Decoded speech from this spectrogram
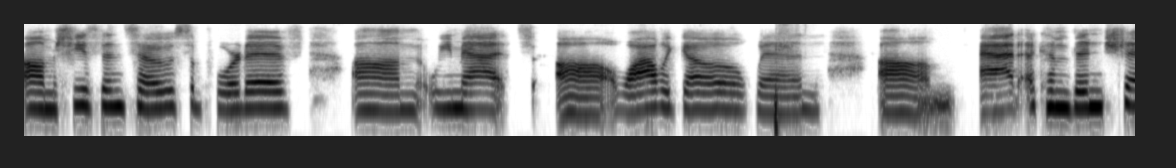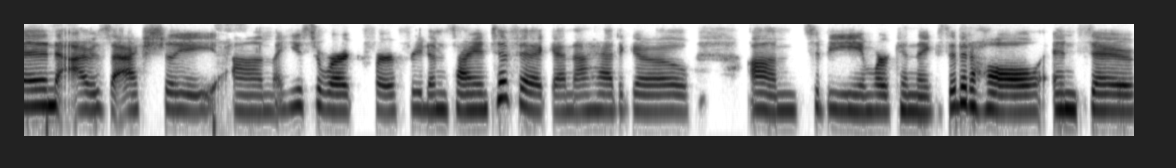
um, she's been so supportive. Um, we met uh, a while ago when um, at a convention. I was actually, um, I used to work for Freedom Scientific and I had to go um, to be and work in the exhibit hall. And so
